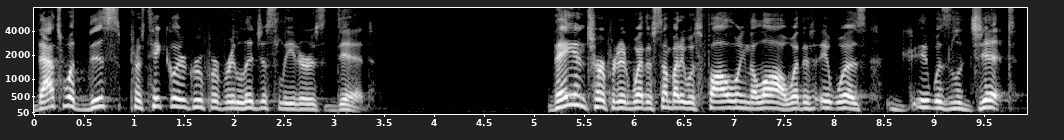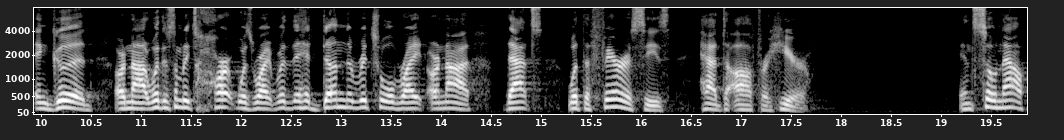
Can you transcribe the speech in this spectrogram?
That's what this particular group of religious leaders did. They interpreted whether somebody was following the law, whether it was, it was legit and good or not, whether somebody's heart was right, whether they had done the ritual right or not. That's what the Pharisees had to offer here. And so now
